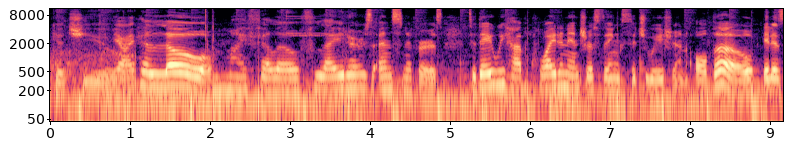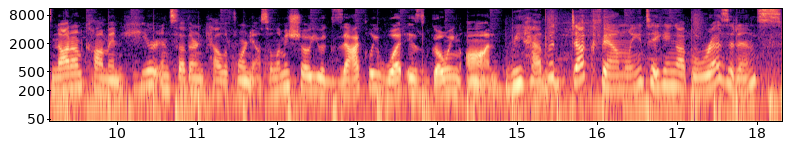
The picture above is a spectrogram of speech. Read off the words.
Look at you. Yeah, Hello, my fellow flighters and sniffers. Today we have quite an interesting situation, although it is not uncommon here in Southern California. So let me show you exactly what is going on. We have a duck family taking up residence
